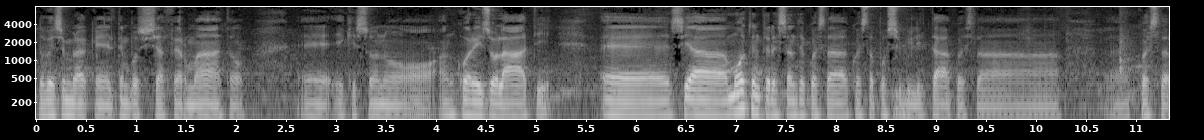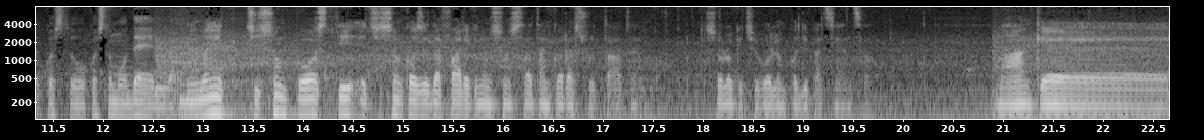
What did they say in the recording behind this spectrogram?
dove sembra che il tempo si sia fermato eh, e che sono ancora isolati, eh, sia molto interessante questa, questa possibilità, questa, questa, questo, questo, modello. Nel Veneto ci sono posti e ci sono cose da fare che non sono state ancora sfruttate, solo che ci vuole un po' di pazienza, ma anche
